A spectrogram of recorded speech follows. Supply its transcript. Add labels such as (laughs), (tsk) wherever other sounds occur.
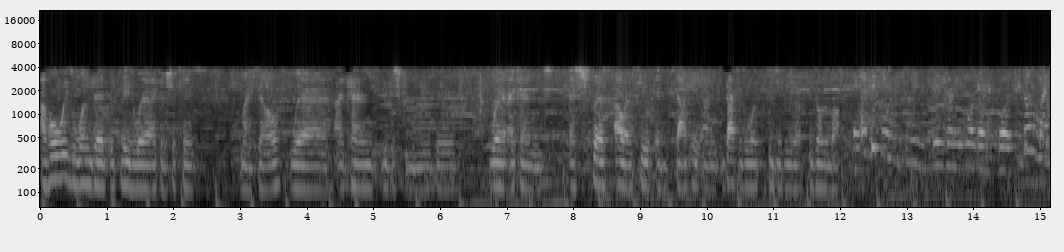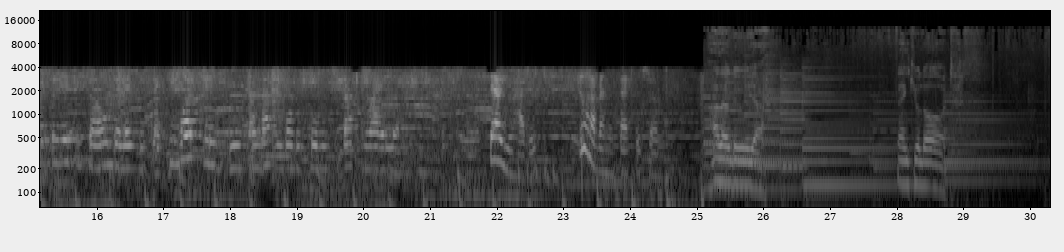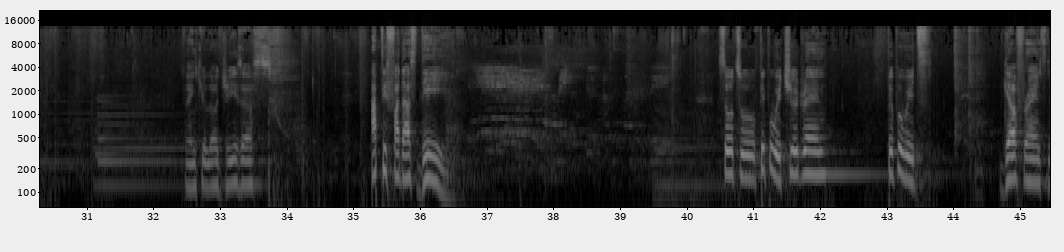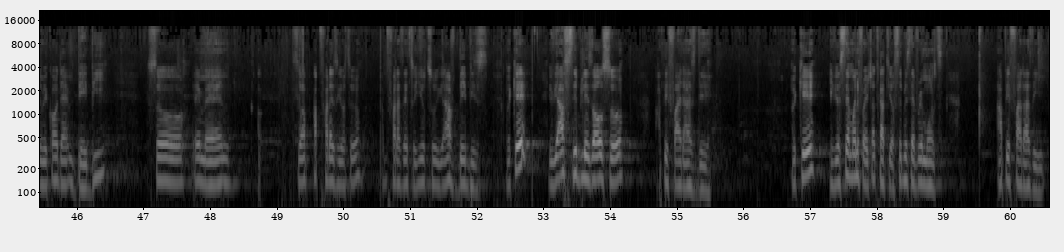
I've always wanted a place where I can showcase myself, where I can be discriminated, where I can express how I feel exactly, and that is what TGC is all about. Everything we do is based on the word of God. We don't manipulate it to our own benefit. Like the word feels good, and that is what we think. That's why I love it. There you have it. You have an insightful sermon. Hallelujah. Thank you, Lord. Thank you, Lord Jesus. Happy Father's Day. So, to people with children, people with girlfriends, we call them baby. So, amen. So, happy Father's Day to. Happy Father's Day to you too. You have babies. Okay? If you have siblings also, happy Father's Day. Okay? If you send money for a cut to your siblings every month, happy Father's Day.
